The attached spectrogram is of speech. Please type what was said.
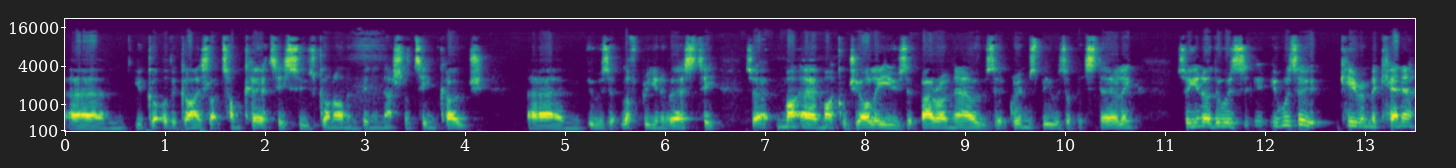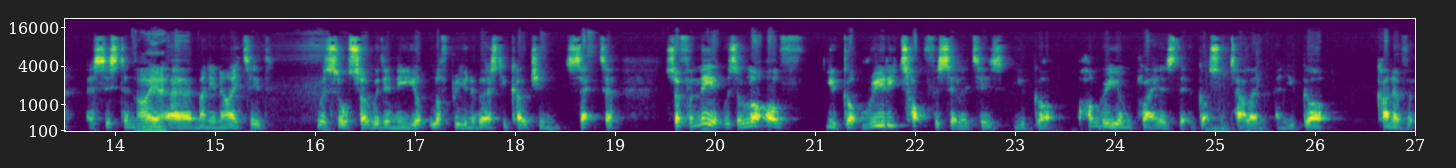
Um, you've got other guys like Tom Curtis, who's gone on and been a national team coach, um, who was at Loughborough University. So uh, Mi- uh, Michael Jolley, who's at Barrow now, who's at Grimsby, was up at Stirling. So you know there was it, it was a Kieran McKenna, assistant Oh, yeah. at uh, Man United, was also within the Loughborough University coaching sector. So for me, it was a lot of you've got really top facilities, you've got hungry young players that have got some talent, and you've got kind of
